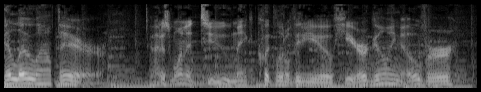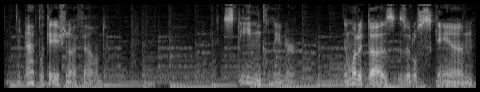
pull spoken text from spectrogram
Hello out there. I just wanted to make a quick little video here going over an application I found. Steam Cleaner. And what it does is it'll scan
